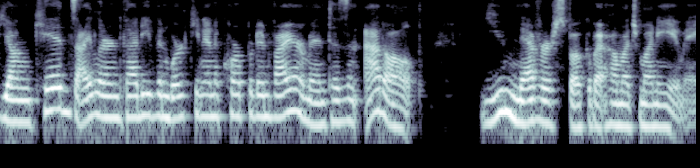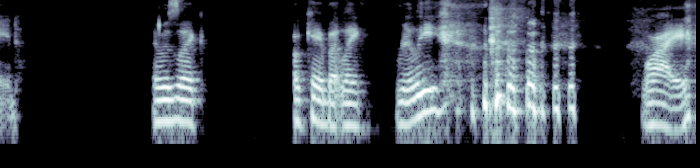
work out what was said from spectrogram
young kids. I learned that even working in a corporate environment as an adult. You never spoke about how much money you made. It was like, okay, but like, really? Why?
